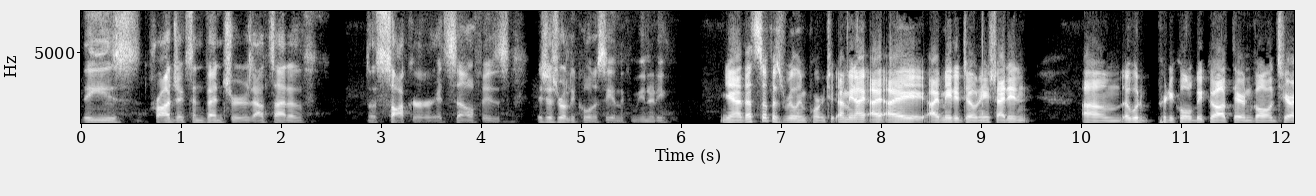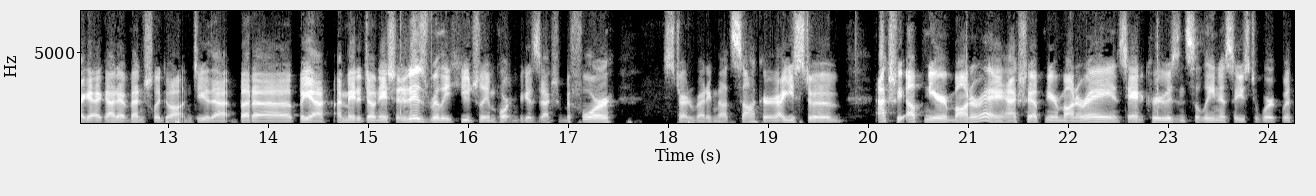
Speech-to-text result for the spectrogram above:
these projects and ventures outside of the soccer itself is it's just really cool to see in the community. Yeah, that stuff is really important too. I mean, I I- I made a donation. I didn't. Um, it would be pretty cool to go out there and volunteer. I, got- I got to eventually go out and do that. But uh, but yeah, I made a donation. It is really hugely important because actually before I started writing about soccer, I used to actually up near Monterey, actually up near Monterey and Santa Cruz and Salinas. I used to work with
